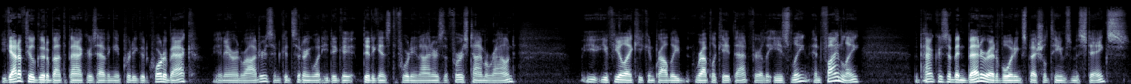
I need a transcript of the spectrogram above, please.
You got to feel good about the Packers having a pretty good quarterback in Aaron Rodgers, and considering what he did, did against the 49ers the first time around, you, you feel like he can probably replicate that fairly easily. And finally, the Packers have been better at avoiding special teams mistakes,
